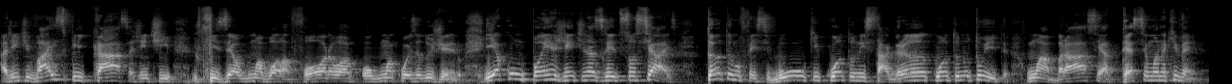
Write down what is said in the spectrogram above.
a gente vai explicar se a gente fizer alguma bola fora ou alguma coisa do gênero. E acompanhe a gente nas redes sociais, tanto no Facebook, quanto no Instagram, quanto no Twitter. Um abraço e até semana que vem.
